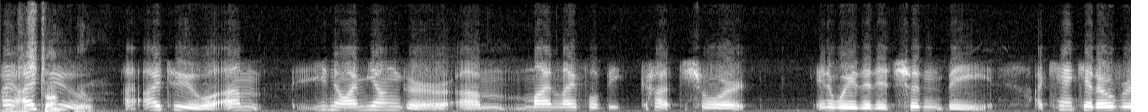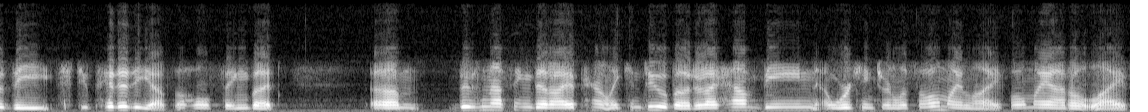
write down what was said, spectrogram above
I, I, just I do. him. I, I do. Um, you know, I'm younger. Um, my life will be cut short in a way that it shouldn't be. I can't get over the stupidity of the whole thing, but um, there's nothing that I apparently can do about it. I have been a working journalist all my life, all my adult life.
